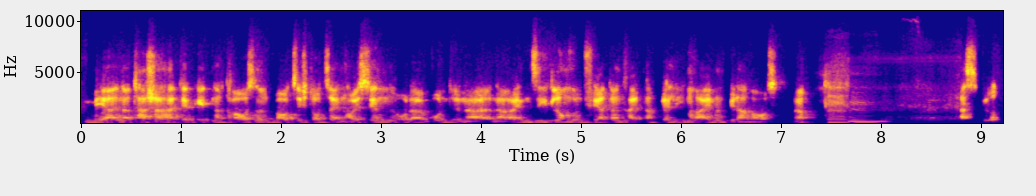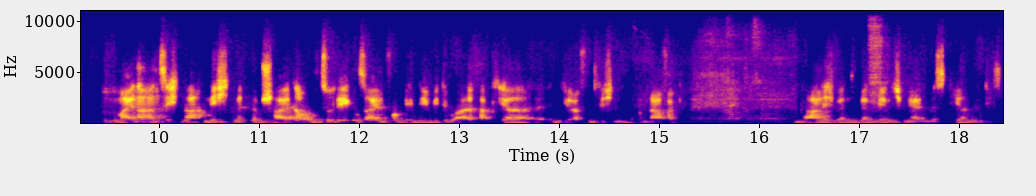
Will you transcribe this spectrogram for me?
mehr in der Tasche hat, der geht nach draußen und baut sich dort sein Häuschen oder wohnt in einer, in einer Reihensiedlung und fährt dann halt nach Berlin rein und wieder raus. Ne? Mhm. Das wird meiner Ansicht nach nicht mit einem Schalter umzulegen sein vom Individualverkehr in die öffentlichen Nahverkehr gar nicht, wenn, wenn wir nicht mehr investieren in diese.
